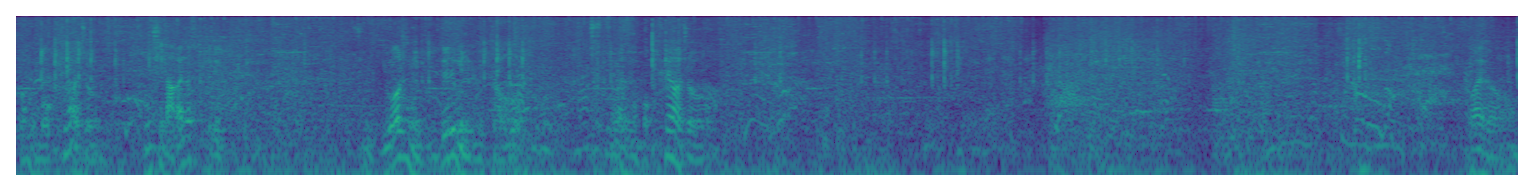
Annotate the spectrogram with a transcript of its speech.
그럼 뭐 해야죠. 정신 나간 녀석들이 지금 이 와중에 미드를 밀고 있다고? 쳤으면 그냥 먹혀야죠. 좋아요.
